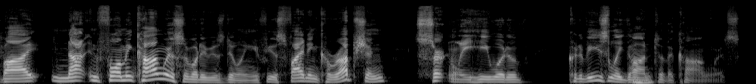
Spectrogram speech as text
by not informing Congress of what he was doing. If he was fighting corruption, certainly he would have could have easily hmm. gone to the Congress.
